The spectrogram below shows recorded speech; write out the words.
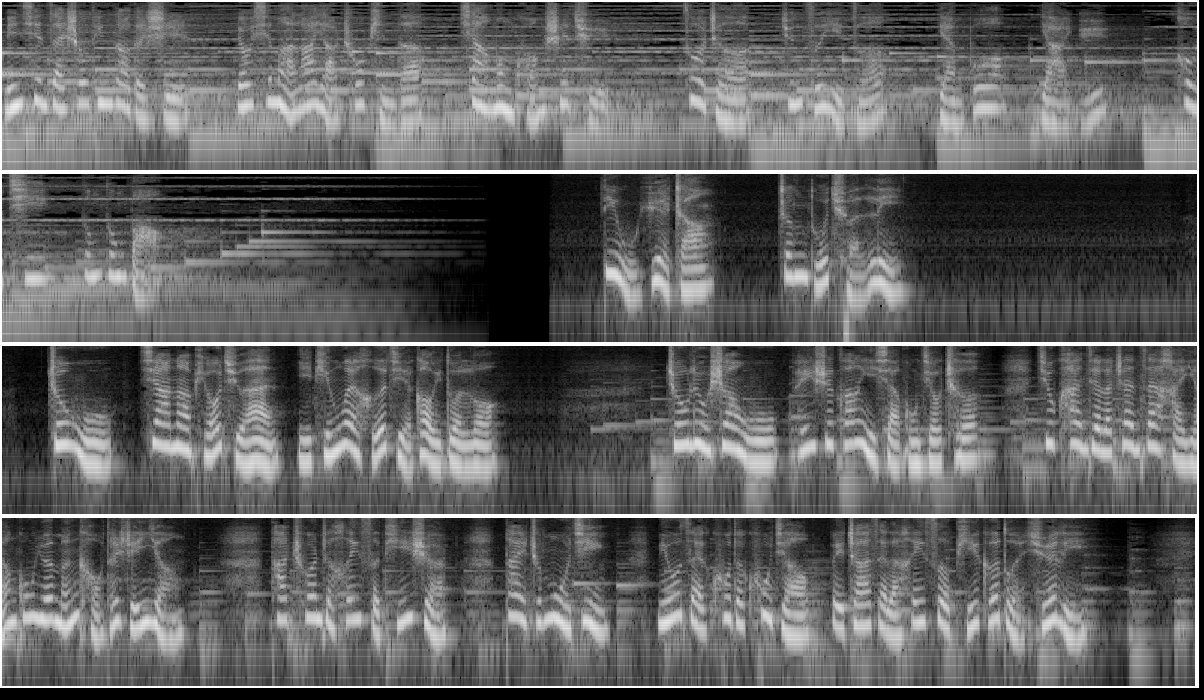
您现在收听到的是由喜马拉雅出品的《夏梦狂诗曲》，作者君子以泽，演播雅鱼，后期东东宝。第五乐章，争夺权力。周五，夏娜嫖取案以庭外和解告一段落。周六上午，裴时刚一下公交车，就看见了站在海洋公园门口的人影。他穿着黑色 T 恤，戴着墨镜，牛仔裤的裤脚被扎在了黑色皮革短靴里。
